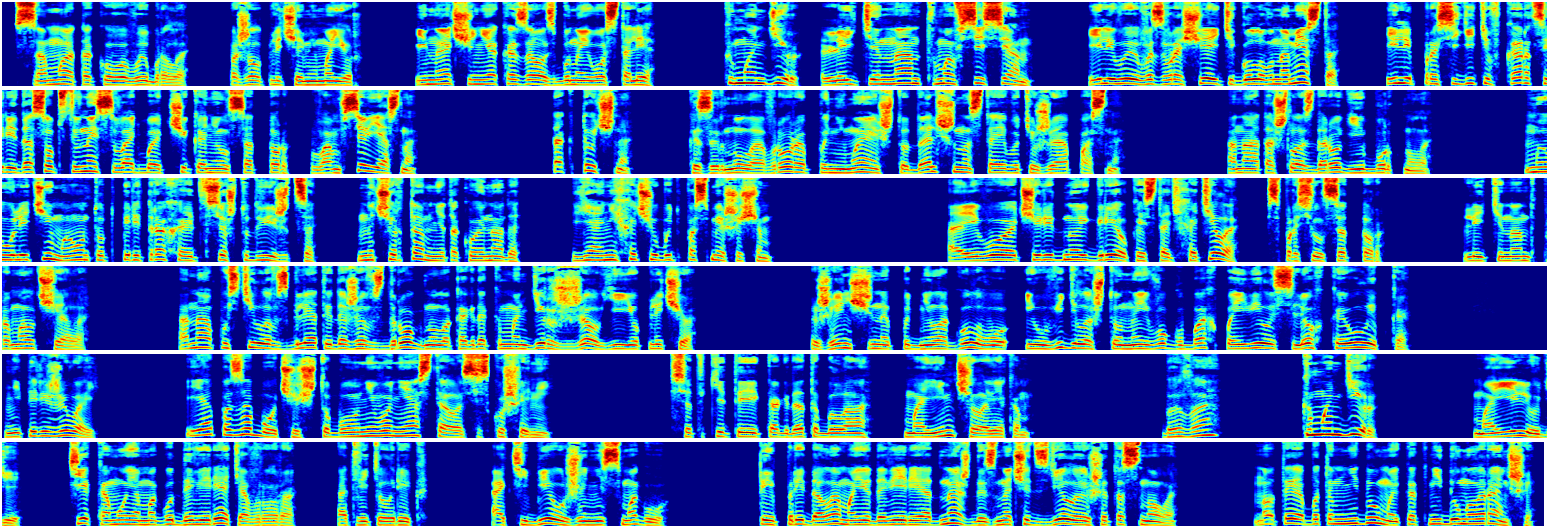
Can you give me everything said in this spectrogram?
«Сама такого выбрала», — пожал плечами майор. «Иначе не оказалось бы на его столе. Командир, лейтенант Мавсисян, или вы возвращаете голову на место, или просидите в карцере до собственной свадьбы», — отчеканил Саттор. «Вам все ясно?» «Так точно», — козырнула Аврора, понимая, что дальше настаивать уже опасно. Она отошла с дороги и буркнула. «Мы улетим, а он тут перетрахает все, что движется. На черта мне такое надо. Я не хочу быть посмешищем». «А его очередной грелкой стать хотела?» — спросил Саттор. Лейтенант промолчала. Она опустила взгляд и даже вздрогнула, когда командир сжал ее плечо. Женщина подняла голову и увидела, что на его губах появилась легкая улыбка. «Не переживай. Я позабочусь, чтобы у него не осталось искушений. Все-таки ты когда-то была моим человеком». «Была? Командир!» «Мои люди. Те, кому я могу доверять, Аврора», — ответил Рик. «А тебе уже не смогу. Ты предала мое доверие однажды, значит, сделаешь это снова. Но ты об этом не думай, как не думал раньше.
